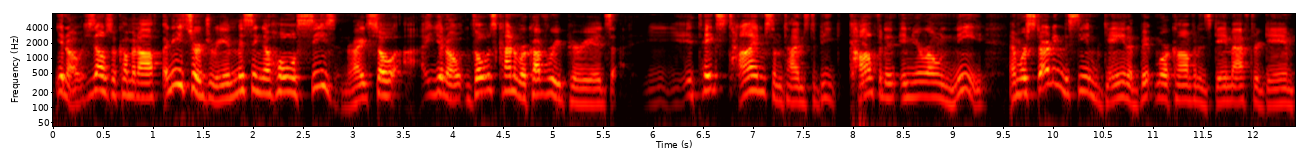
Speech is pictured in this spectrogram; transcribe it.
you know, he's also coming off a knee surgery and missing a whole season, right? So, uh, you know, those kind of recovery periods, it takes time sometimes to be confident in your own knee. And we're starting to see him gain a bit more confidence game after game,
